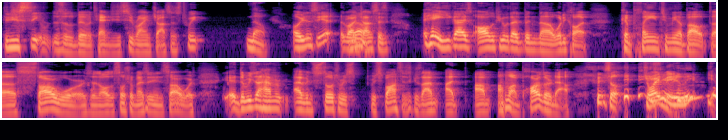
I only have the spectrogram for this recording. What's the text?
Did you see? This is a bit of a tangent. Did you see Rian Johnson's tweet? No. Oh, you didn't see it? Rian No. Johnson says, "Hey, you guys, all the people that have been uh, what do you call it?" Complaining to me about uh, Star Wars and all the social messaging in Star Wars. Uh, The reason I haven't I've been slow to res- responses because I'm I, I'm I'm on Parler now. so join me. really? Yeah,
